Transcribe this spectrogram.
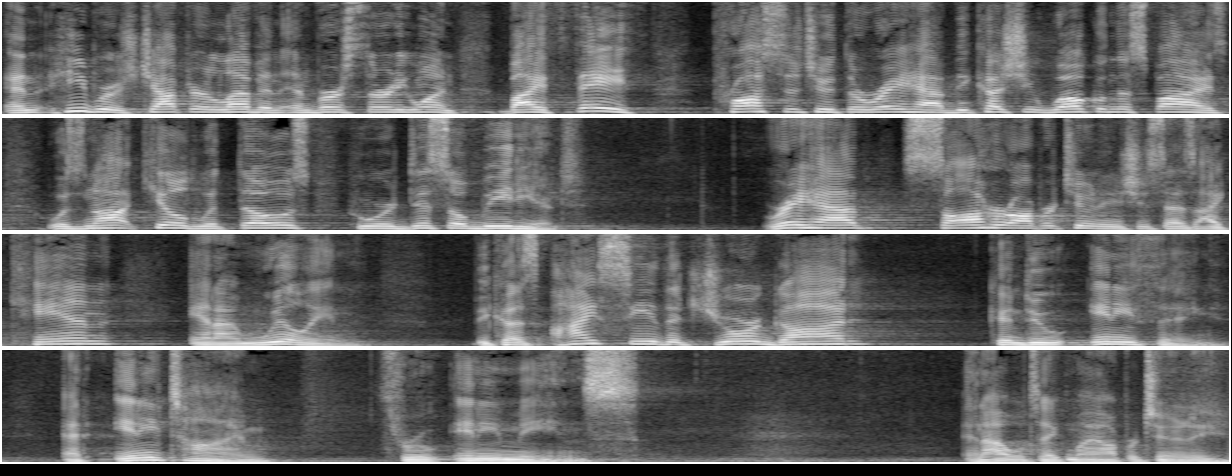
And Hebrews chapter 11 and verse 31 by faith, prostitute the Rahab, because she welcomed the spies, was not killed with those who were disobedient. Rahab saw her opportunity and she says, I can and I'm willing because I see that your God can do anything at any time through any means. And I will take my opportunity.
